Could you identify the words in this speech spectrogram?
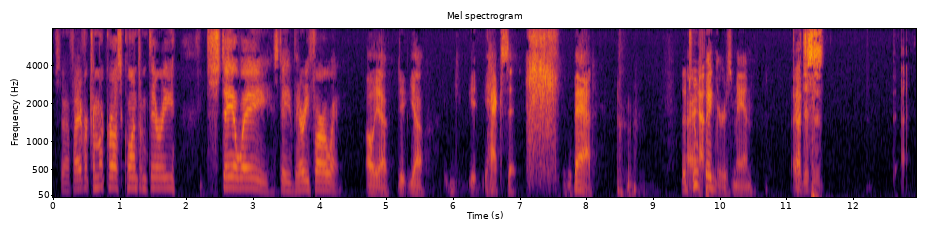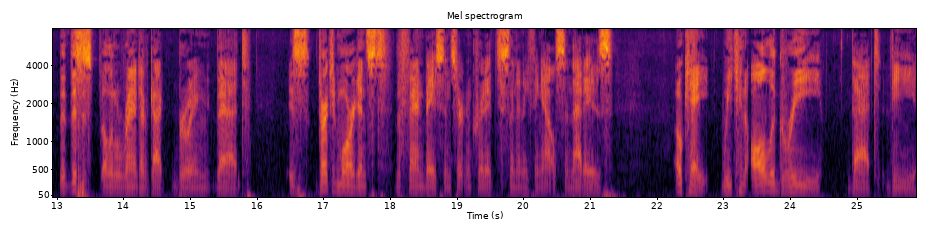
so if I ever come across Quantum Theory, stay away, stay very far away. Oh yeah, yeah. It, hex it. Bad. the All two right, I- fingers, man. Uh, this is this is a little rant I've got brewing that is directed more against the fan base and certain critics than anything else, and that is okay. We can all agree that the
